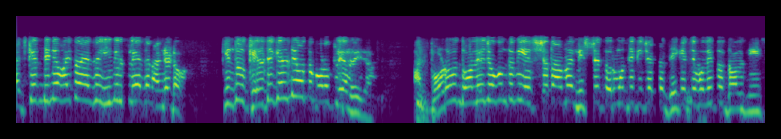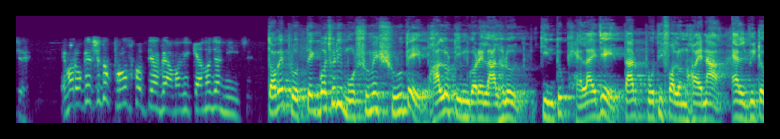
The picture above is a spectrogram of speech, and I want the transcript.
আজকের দিনে হয়তো as a he will play as an underdog কিন্তু খেলতে খেলতে ও তো বড় প্লেয়ার হয়ে যাবে। আর বড় দলে যখন তুমি এসছো তার মানে নিশ্চয়ই তোর মধ্যে কিছু একটা দেখেছে বলেই তো দল নিয়েছে। এবার ওকে শুধু প্রুভ করতে হবে আমাকে কেন যা নিয়েছে। তবে প্রত্যেক বছরই মরশুমের শুরুতে ভালো টিম গড়ে লাল হলুদ কিন্তু খেলায় যে তার প্রতিফলন হয় না। অ্যালভিটো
